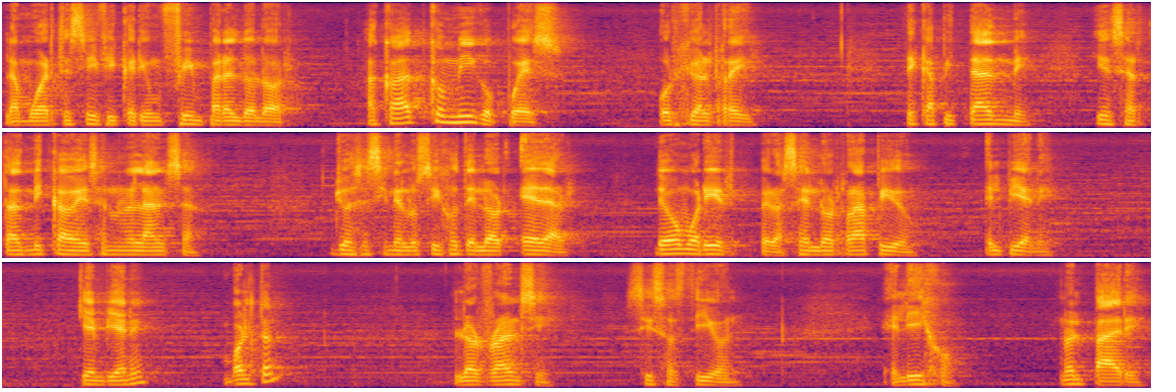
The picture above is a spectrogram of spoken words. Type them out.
La muerte significaría un fin para el dolor. Acabad conmigo, pues, urgió al rey. Decapitadme y insertad mi cabeza en una lanza. Yo asesiné a los hijos de Lord Eddard. Debo morir, pero hacerlo rápido. Él viene. ¿Quién viene? ¿Bolton? Lord Ramsay, sos Theon. El hijo, no el padre.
